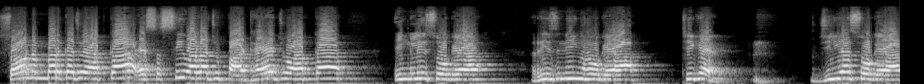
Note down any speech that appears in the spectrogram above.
सौ नंबर का जो आपका एसएससी वाला जो पार्ट है, जो आपका इंग्लिश हो गया, रीजनिंग हो गया, ठीक है? जीएस हो गया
